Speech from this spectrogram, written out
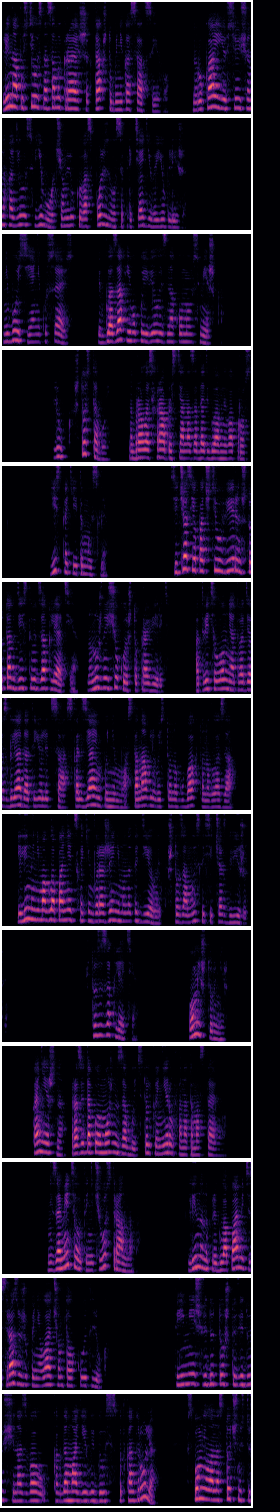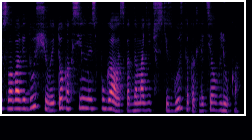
Лина опустилась на самый краешек так, чтобы не касаться его но рука ее все еще находилась в его, чем Люк и воспользовался, притягивая ее ближе. «Не бойся, я не кусаюсь», и в глазах его появилась знакомая усмешка. «Люк, что с тобой?» Набралась храбрости она задать главный вопрос. Есть какие-то мысли? Сейчас я почти уверен, что так действует заклятие, но нужно еще кое-что проверить. Ответил он, не отводя взгляда от ее лица, скользя им по нему, останавливаясь то на губах, то на глазах. Илина не могла понять, с каким выражением он это делает, что за мысли сейчас движут им. Что за заклятие? Помнишь турнир? Конечно, разве такое можно забыть? Столько нервов она там оставила. Не заметила ты ничего странного? Лина напрягла память и сразу же поняла, о чем толкует Люк. Ты имеешь в виду то, что ведущий назвал, когда магия выбилась из-под контроля? Вспомнила она с точностью слова ведущего и то, как сильно испугалась, когда магический сгусток отлетел в люка.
